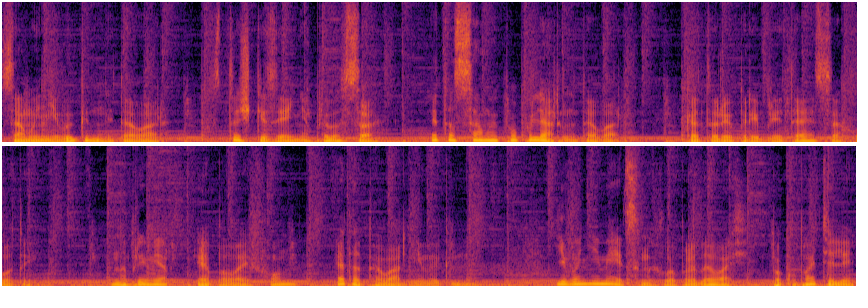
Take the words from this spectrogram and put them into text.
Самый невыгодный товар с точки зрения продавца – это самый популярный товар, который приобретается охотой. Например, Apple iPhone – это товар невыгодный. Его не имеет смысла продавать, покупатели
